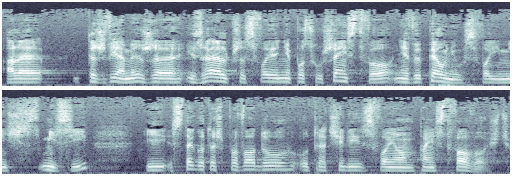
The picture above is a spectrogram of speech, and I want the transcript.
Ale też wiemy, że Izrael przez swoje nieposłuszeństwo nie wypełnił swojej misji i z tego też powodu utracili swoją państwowość.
